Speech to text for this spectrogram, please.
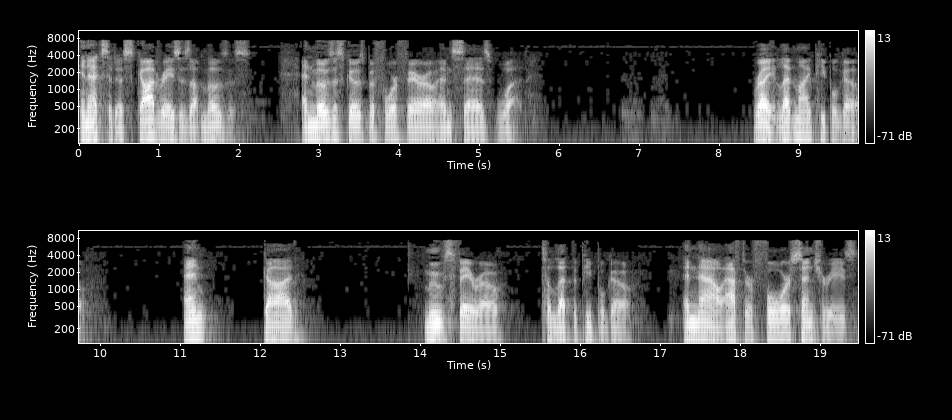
in Exodus, God raises up Moses. And Moses goes before Pharaoh and says, What? Right, let my people go. And God moves Pharaoh to let the people go. And now, after four centuries,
